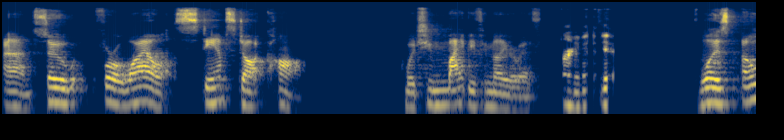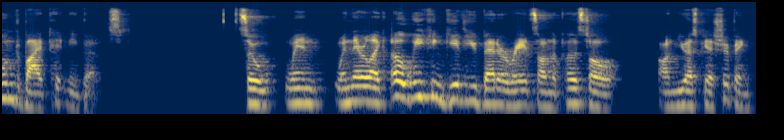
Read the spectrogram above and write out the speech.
Um, so for a while, stamps.com, which you might be familiar with, yeah. was owned by Pitney Bowes. So when when they're like, "Oh, we can give you better rates on the postal on USPS shipping,"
